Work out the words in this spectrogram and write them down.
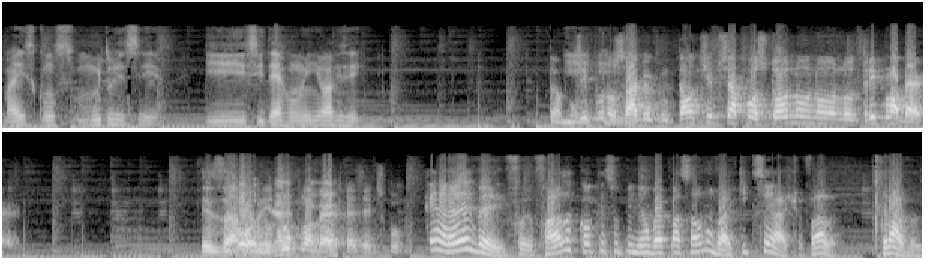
mas com s- muito receio. E se der ruim, eu avisei. Tá bom. Tipo, não sabe. o- Então, tipo, se apostou no, no, no triplo aberto. Pô, no Exatamente. duplo aberto, quer dizer, desculpa. Caralho, velho. fa- Fala qual que é a sua opinião. Vai passar ou não vai? O que, que você acha? Fala. Crava.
